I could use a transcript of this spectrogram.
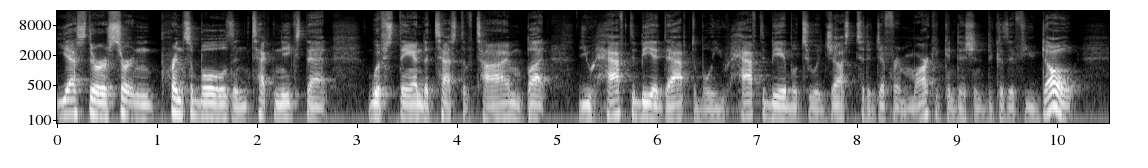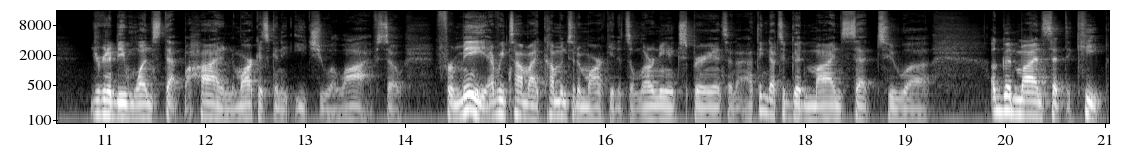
Yes, there are certain principles and techniques that withstand the test of time, but you have to be adaptable. You have to be able to adjust to the different market conditions because if you don't, you're going to be one step behind and the market's going to eat you alive. So for me, every time I come into the market, it's a learning experience, and I think that's a good mindset to uh, a good mindset to keep.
